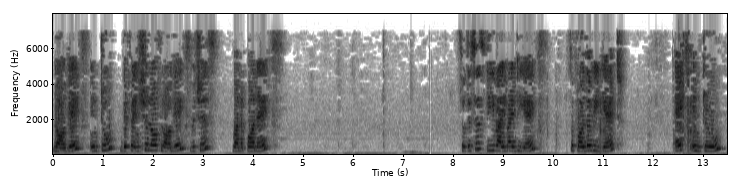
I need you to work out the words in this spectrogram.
log x into differential of log x which is 1 upon x. So this is dy by dx. So further we get x into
